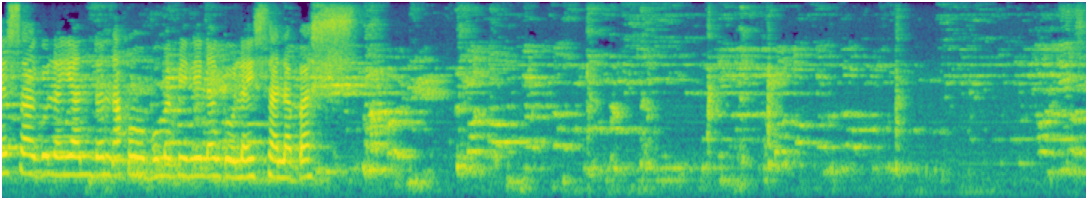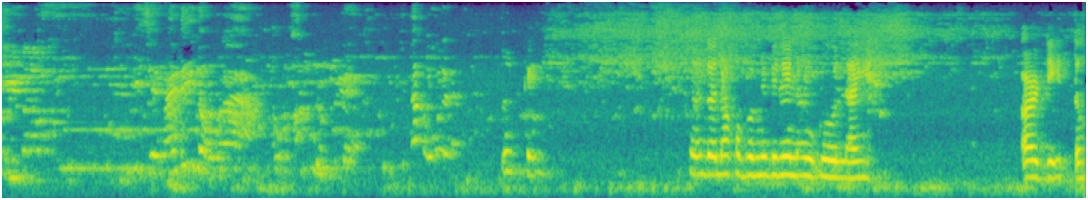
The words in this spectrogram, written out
Tayo sa gulayan. Doon ako bumabili ng gulay sa labas. Okay. So, doon ako bumibili ng gulay. Or dito.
